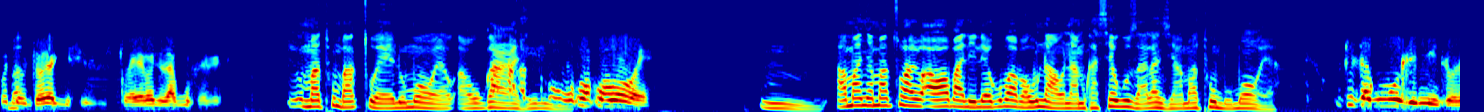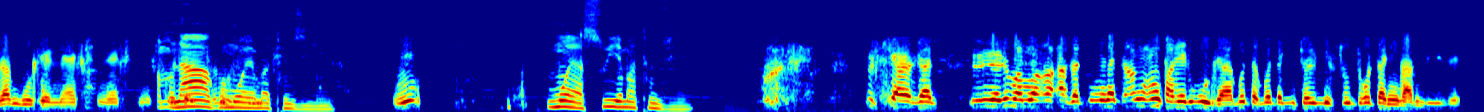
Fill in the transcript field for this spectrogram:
kodwa uthola ngisizigcwele kodwa zakuzele umathumba agcwele umoya awukakadlili umoya. Mm amanye amathwayo awabalile kubaba unawo namkha sekuzala nje amathumba umoya. Uthi zakudle imidlo zakudle next next naku umoya emathunjini? Hmm? umoya suye emathunjini. Uhlala nomama angibhaleli ukudla kodwa kodwa ngithole ngisuthu kodwa ngibambile.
